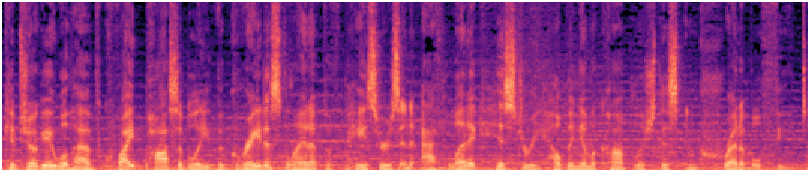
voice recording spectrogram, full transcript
Kipchoge will have quite possibly the greatest lineup of pacers in athletic history helping him accomplish this incredible feat.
